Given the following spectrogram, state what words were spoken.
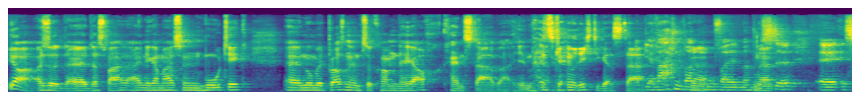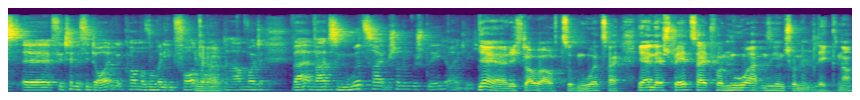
Ja. ja, also äh, das war einigermaßen mutig äh, nur mit Brosnan zu kommen, der ja auch kein Star war, jedenfalls ja. kein richtiger Star. Die Erwartungen waren ja. hoch, weil man wusste, ja. äh, ist äh, für Timothy Dalton gekommen, obwohl man ihn vor Dalton haben wollte. War, war zu Moore-Zeiten schon im Gespräch eigentlich? Ja, ja, ich glaube auch zu Moore-Zeiten. Ja, in der Spätzeit von Moore hatten sie ihn schon im Blick. Ne?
